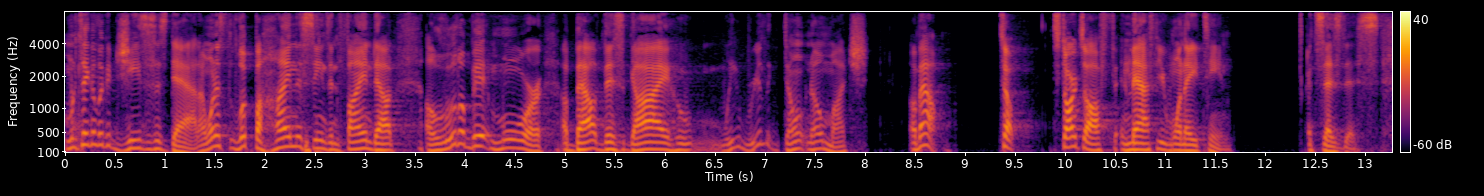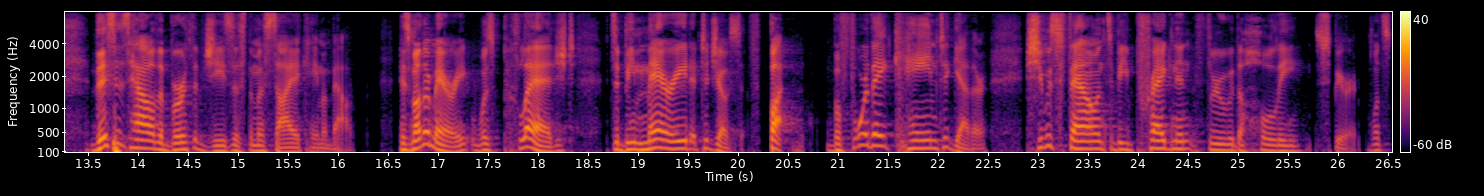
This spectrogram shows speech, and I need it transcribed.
I'm going to take a look at Jesus' dad. I want us to look behind the scenes and find out a little bit more about this guy who we really don't know much about. So, it starts off in Matthew 118. It says this This is how the birth of Jesus, the Messiah, came about. His mother Mary was pledged to be married to Joseph. But before they came together, she was found to be pregnant through the Holy Spirit. Let's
